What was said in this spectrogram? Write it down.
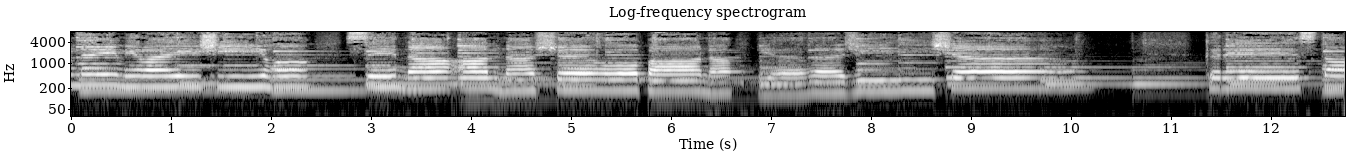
nejmilejšího syna a našeho pána Ježíše. Krista.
